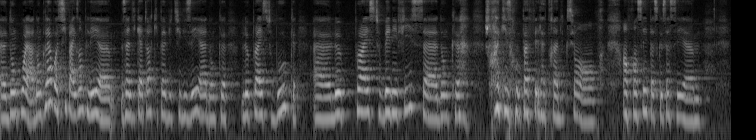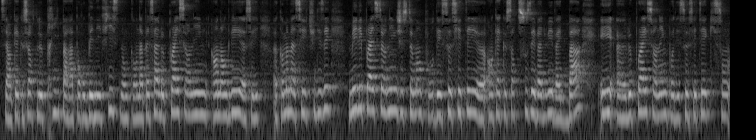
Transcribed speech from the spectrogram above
euh, donc voilà, donc là voici par exemple les euh, indicateurs qu'ils peuvent utiliser, hein. donc euh, le price to book, le price to bénéfice, donc je crois qu'ils n'ont pas fait la traduction en, en, français parce que ça c'est c'est en quelque sorte le prix par rapport aux bénéfices. Donc on appelle ça le price earning. En anglais, c'est quand même assez utilisé. Mais les price earning, justement, pour des sociétés en quelque sorte sous-évaluées, va être bas. Et le price earning pour des sociétés qui sont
